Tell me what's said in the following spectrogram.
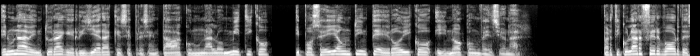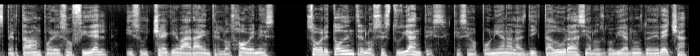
en una aventura guerrillera que se presentaba con un halo mítico y poseía un tinte heroico y no convencional. Particular fervor despertaban por eso Fidel y su Che Guevara entre los jóvenes, sobre todo entre los estudiantes, que se oponían a las dictaduras y a los gobiernos de derecha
